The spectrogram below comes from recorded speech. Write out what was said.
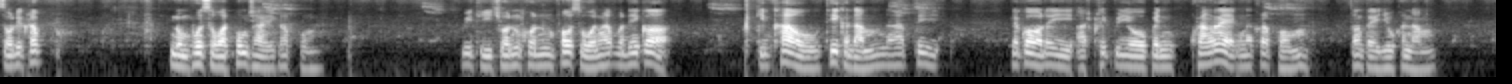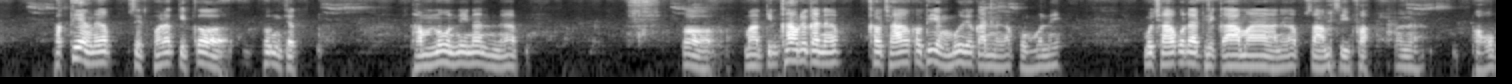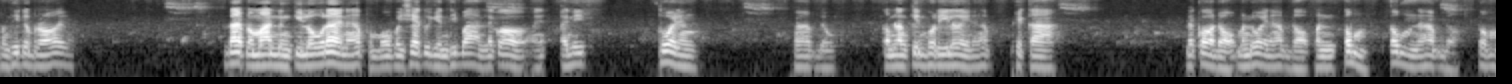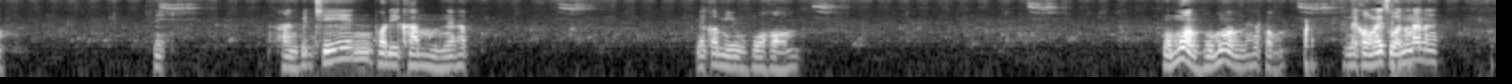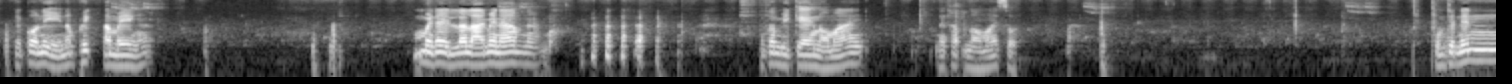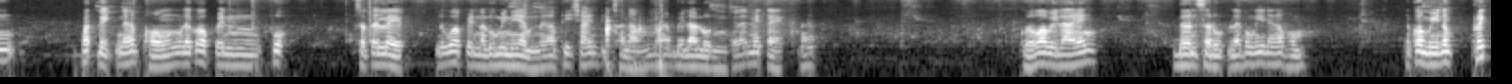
สวัสดีครับ หนุ่มพูนสวัสดิ์พุ่มชัยครับผม วิถีชนคนเฝ้าสวนครับ วันนี้ก็กินข้าวที่ขนำนะครับที่แล้วก็ได้อัดคลิปวิดีโอเป็นครั้งแรกนะครับ ผมตั้งแต่อยู่ขนำพักเที่ยงนะครับ เสร็จภารกิจก็เพิ่งจะทำโน่นนี่นั่นนะครับ ก็มากินข้าวด้วยกันนะครับข้าวเช้าข้าวเที่ยงมื้อเดียวกันนะครับ ผมวันนี้เมื่อเช้าก็ได้เพกามานะครับสามสี่ฝักนั่นนะ เผาเป็นที่เรียบร้อย ได้ประมาณหนึ่งกิโลได้นะครับ ผมเอาไปแช่ตู้เย็นที่บ้าน แล้วก็ไอ้ไอ้นี่ถ้วยหนึ่งนะครับ เดี๋ยวกำลังกินพอดีเลยนะครับ เพกา แล้วก็ดอกมันด้วยนะครับ ดอกมันต้มต้มนะครับ ดอกต้มนี่หั่นเป็นชิ้นพอดีคำนะครับ แล้วก็มีหัวหอม หัวม่วง หัวม่วงนะครับผม ในของในสวนทั้งนั้นนะ แล้วก็นี่น้ำพริกตำเองฮะไม่ได้ละลายแม่น้ำนะแล้วก็มีแกงหน่อไม้นะครับ หน่อไม้สด ผมจะเน้นพลาสติกนะครับของแล้วก็เป็นพวกสแตนเลสหรือว่าเป็นอลูมิเนียมนะครับ ที่ใช้ขนำนะครับ เวลาหล่นจะได้ไม่แตกนะครับเผื่อว่าเวลาแห้งเดินสะดุดอะไรพวกนี้นะครับผม แล้วก็มีน้ำพริก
